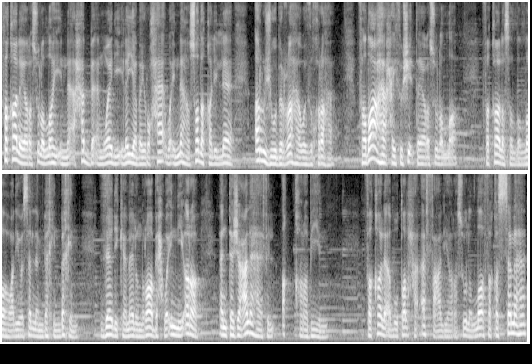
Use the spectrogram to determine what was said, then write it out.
فقال يا رسول الله إن أحب أموالي إلي بيرحاء وإنها صدقة لله أرجو برها وذخرها فضعها حيث شئت يا رسول الله. فقال صلى الله عليه وسلم بخ بخ ذلك مال رابح وإني أرى أن تجعلها في الأقربين فقال أبو طلحة أفعل يا رسول الله فقسمها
